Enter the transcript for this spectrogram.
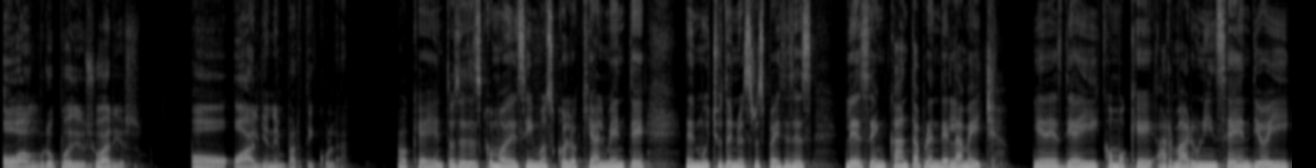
o a un grupo de usuarios o, a alguien en particular. Ok, entonces es como decimos coloquialmente en muchos de nuestros países, es, les encanta prender la mecha y desde ahí como que armar un incendio y,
